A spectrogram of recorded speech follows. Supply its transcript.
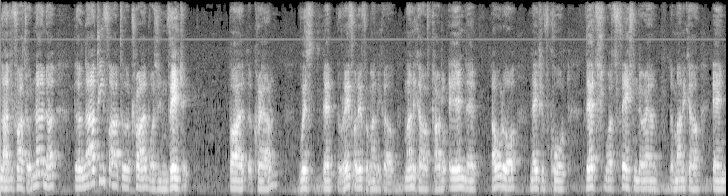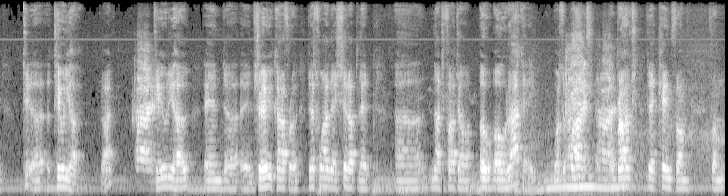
Ngāti Whātua. No, no, the Ngāti Whātua tribe was invented by the Crown with that Refa Refa Manukau, Manukau's title and that Awaroa Native Court. That's what's fashioned around the Manukau and Te, uh, Te Uriho, right? Aye. Te Uriho and, uh, and Sir Kawharu. That's why they set up that uh, Ngāti Whātua o, Ōrākei was a branch, a branch that came from from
